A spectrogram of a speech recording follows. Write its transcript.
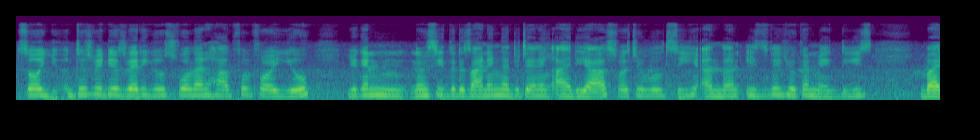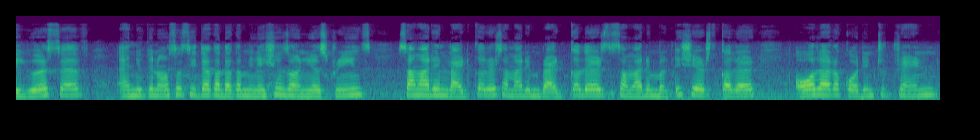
so this video is very useful and helpful for you. You can see the designing and detailing ideas. First you will see and then easily you can make these by yourself. And you can also see the color combinations on your screens. Some are in light colors some are in bright colors some are in multi shades color. All are according to trend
